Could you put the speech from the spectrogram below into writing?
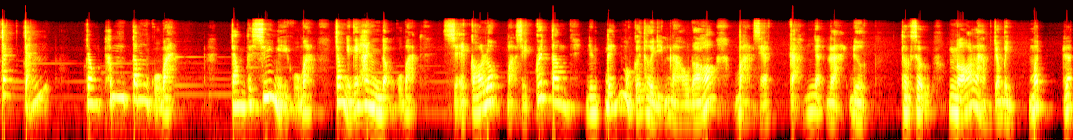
chắc chắn trong thâm tâm của bạn, trong cái suy nghĩ của bạn, trong những cái hành động của bạn sẽ có lúc bạn sẽ quyết tâm, nhưng đến một cái thời điểm nào đó bạn sẽ cảm nhận lại được thực sự nó làm cho mình mất rất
